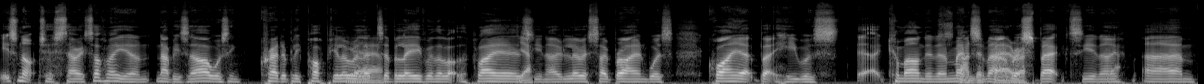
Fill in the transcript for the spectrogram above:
it's not just Harry Toffolo. You know, Naby Sarr was incredibly popular, yeah. we're led to believe, with a lot of the players. Yeah. You know, Lewis O'Brien was quiet, but he was uh, commanding an immense amount bearer. of respect. You know, yeah. um,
